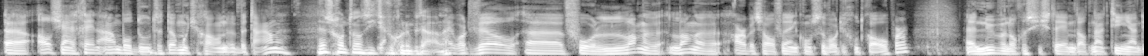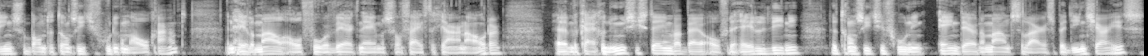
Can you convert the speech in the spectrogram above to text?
Eh, als jij geen aanbod doet, dan moet je gewoon eh, betalen. dat is gewoon transitievergoeding Hij betalen. wordt wel eh, voor lange, lange arbeidsovereenkomsten wordt hij goedkoper. En nu hebben we nog een systeem dat na 10 jaar dienstverband de transitievergoeding omhoog gaat. En helemaal al voor werknemers van 50 jaar en ouder. En we krijgen nu een systeem waarbij over de hele linie de transitievergoeding een derde maand salaris per dienstjaar is.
